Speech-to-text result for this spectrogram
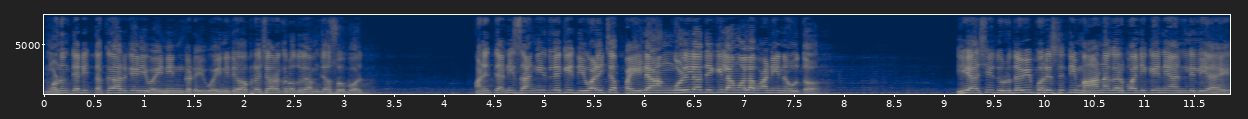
म्हणून त्यांनी तक्रार केली वहिनींकडे. वहिनी तेव्हा प्रचार करत होते आमच्यासोबत. आणि त्यांनी सांगितले की दिवाळीच्या पहिल्या आंघोळीला देखील आम्हाला पाणी नव्हतं. ही अशी दुर्दैवी परिस्थिती महानगरपालिकेने आणलेली आहे.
